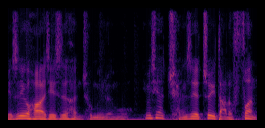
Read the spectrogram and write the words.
也是一个华尔街其实很出名人物，因为现在全世界最大的 fund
